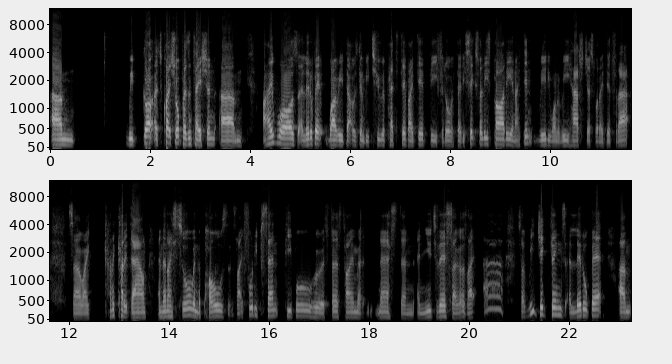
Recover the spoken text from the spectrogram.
Um, we've got it's quite a short presentation. Um, I was a little bit worried that I was going to be too repetitive. I did the Fedora 36 release party and I didn't really want to rehash just what I did for that. So I kind of cut it down. And then I saw in the polls that it's like 40% people who are first time at Nest and, and new to this. So I was like, ah, so I rejigged things a little bit. Um,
